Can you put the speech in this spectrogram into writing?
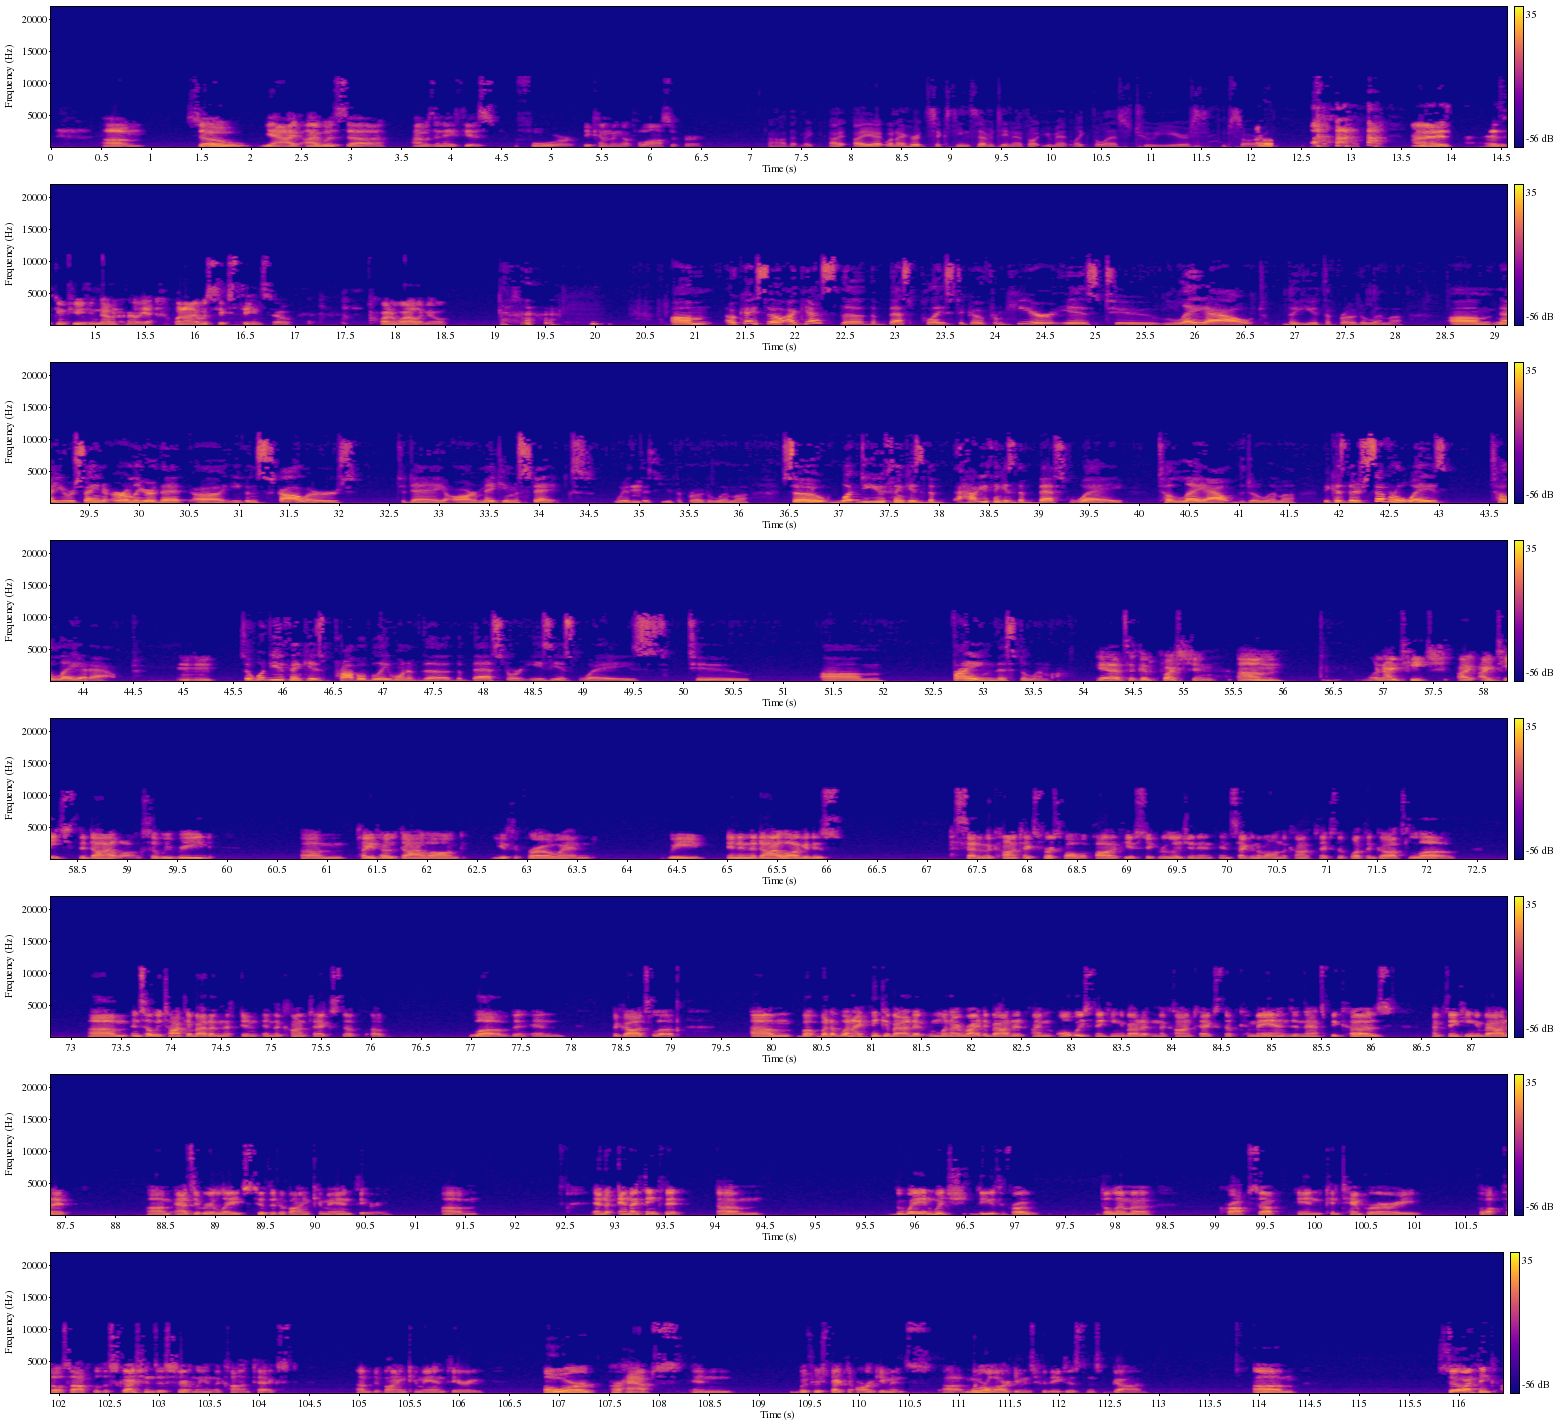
Um, so yeah, I, I was uh, I was an atheist before becoming a philosopher. Ah, that make I, I when I heard sixteen seventeen, I thought you meant like the last two years. I'm sorry. Oh. uh, it, is, it is confusing. No, no, no. Yeah, when I was 16, so quite a while ago. So. Um. Okay, so I guess the the best place to go from here is to lay out the Euthyphro dilemma. Um, now you were saying earlier that uh, even scholars today are making mistakes with mm-hmm. this Euthyphro dilemma. So what do you think is the, how do you think is the best way to lay out the dilemma? Because there's several ways to lay it out. Mm-hmm. So what do you think is probably one of the, the best or easiest ways to, um, frame this dilemma? Yeah, that's a good question. Um, when I teach, I, I, teach the dialogue. So we read um, Plato's dialogue, Euthyphro, and we, and in the dialogue, it is set in the context, first of all, of polytheistic religion, and, and, second of all, in the context of what the gods love. Um, and so we talk about in the, in, in the context of, of love and, and, the gods love. Um, but but when I think about it and when I write about it, I'm always thinking about it in the context of commands, and that's because I'm thinking about it um, as it relates to the divine command theory. Um, and and I think that um, the way in which the Euthyphro dilemma crops up in contemporary philosophical discussions is certainly in the context of divine command theory, or perhaps in with respect to arguments, uh, moral arguments for the existence of God. Um, so I think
